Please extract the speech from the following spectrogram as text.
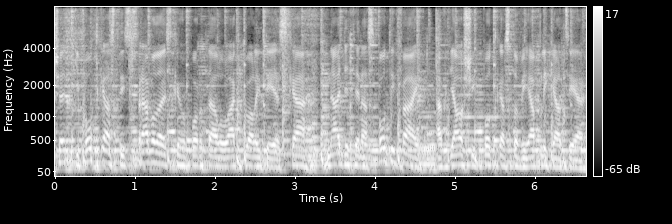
Všetky podcasty z pravodajského portálu Aktuality.sk nájdete na Spotify a v ďalších podcastových aplikáciách.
